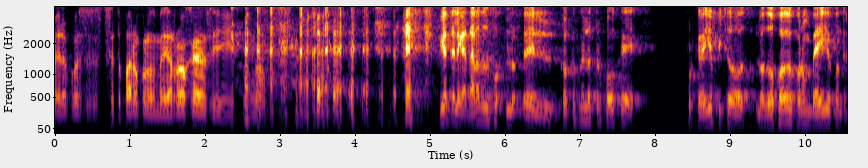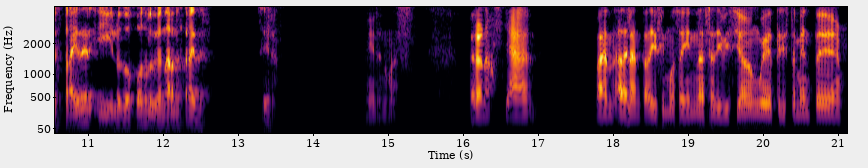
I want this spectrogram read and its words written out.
pero pues se toparon con los Medias Rojas y pues no. Fíjate, le ganaron el, creo que fue el otro juego que, porque Bello pichó dos, los dos juegos fueron Bello contra Strider y los dos juegos se los ganaron a Strider. Sí. Mira, mira nomás. Pero no, ya van adelantadísimos ahí en esa división, güey. Tristemente,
